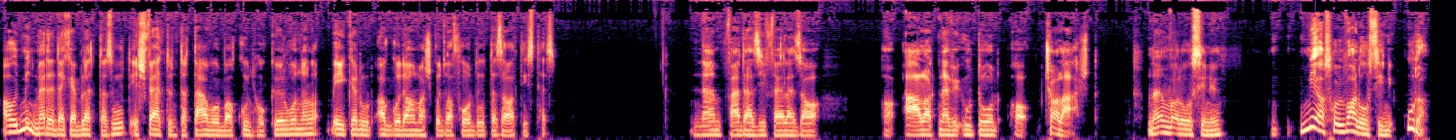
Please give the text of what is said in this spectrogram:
Ahogy mind meredekebb lett az út, és feltűnt a távolba a kunyhó körvonala, Béker úr aggodalmaskodva fordult az altiszthez. Nem fedezi fel ez a, a állat nevű utód a csalást. Nem valószínű. Mi az, hogy valószínű? Uram,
